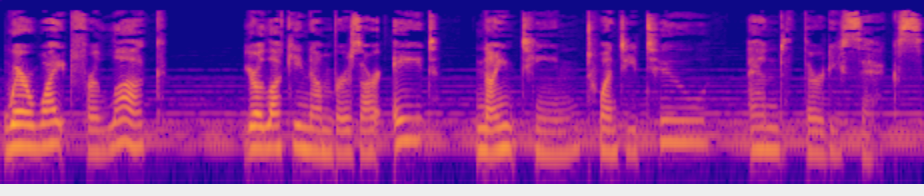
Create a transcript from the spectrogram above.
Wear white for luck. Your lucky numbers are 8, 19, 22, and 36.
